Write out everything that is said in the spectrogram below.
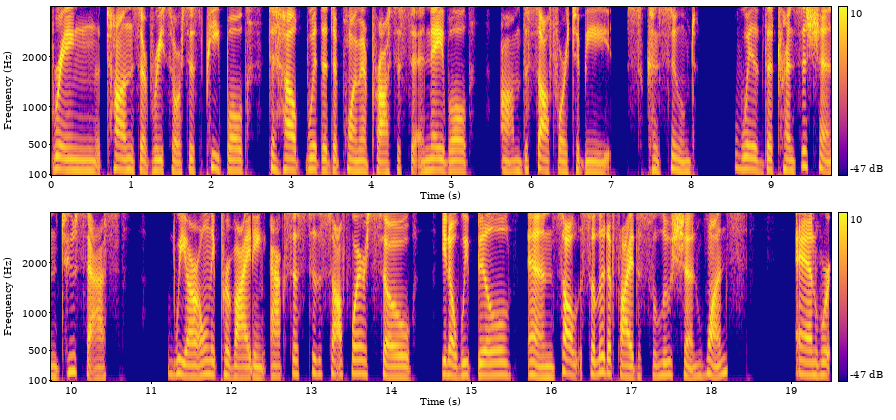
bring tons of resources, people to help with the deployment process to enable um, the software to be consumed. With the transition to SaaS, we are only providing access to the software. So, you know, we build and solidify the solution once, and we're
